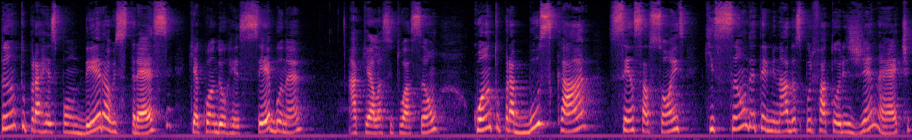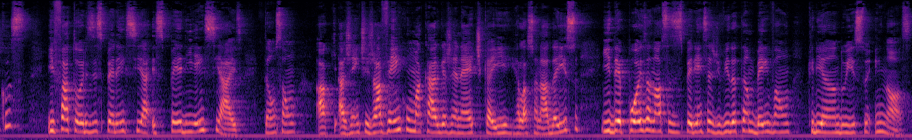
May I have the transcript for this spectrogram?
tanto para responder ao estresse, que é quando eu recebo né, aquela situação, quanto para buscar sensações que são determinadas por fatores genéticos e fatores experienciais. Então, são, a, a, gente já vem com uma carga genética aí relacionada a isso, e depois as nossas experiências de vida também vão criando isso em nós.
